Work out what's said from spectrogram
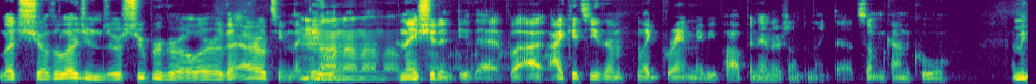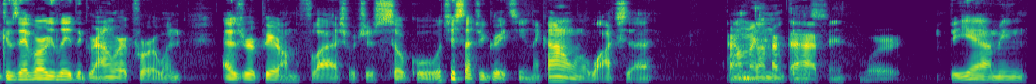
let's show the Legends or Supergirl or the Arrow team. Like they no, won't- no, no, no. and they shouldn't do that. But I, I could see them like Grant maybe popping in or something like that. Something kind of cool. I mean, because they've already laid the groundwork for it when Ezra appeared on the Flash, which is so cool. Which is such a great scene. I kind of want to watch that. I'm might have to this. happen. Word. But yeah, I mean,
